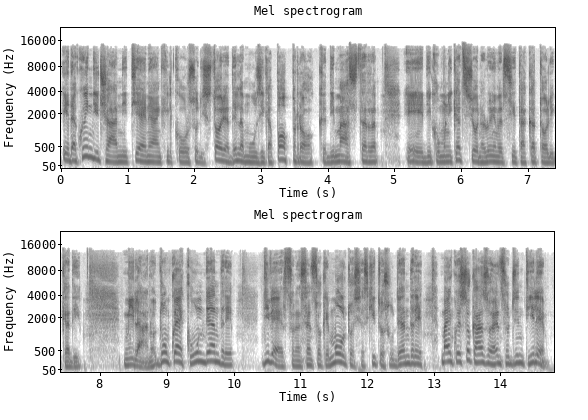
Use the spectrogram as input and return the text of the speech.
e da 15 anni tiene anche il corso di storia della musica pop rock di master e di comunicazione all'Università Cattolica di Milano. Dunque ecco un De André diverso, nel senso che molto si è scritto su De André, ma in questo caso Enzo Gentile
